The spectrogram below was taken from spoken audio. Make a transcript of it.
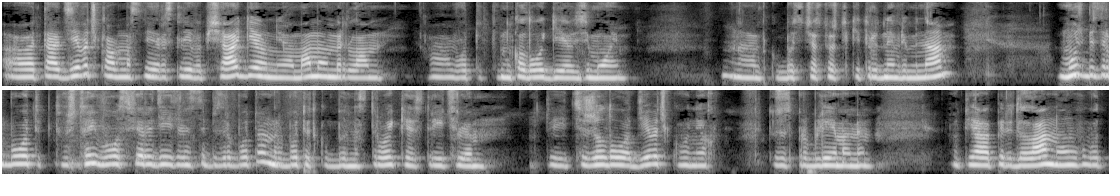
А, та девочка, мы с ней росли в общаге, у нее мама умерла, а, вот от онкологии зимой. Как бы сейчас тоже такие трудные времена. Муж без работы, потому что его сфера деятельности без работы, он работает как бы на стройке строителем. И тяжело, девочка у них тоже с проблемами. Вот я передала, ну вот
